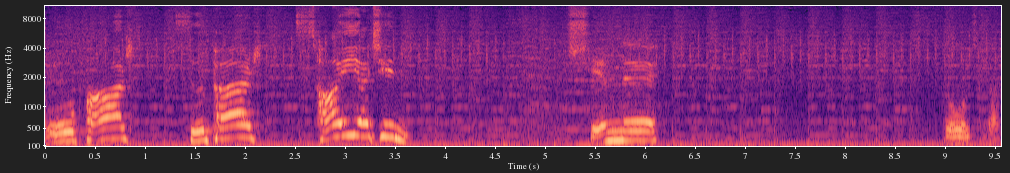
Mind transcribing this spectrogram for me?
Süper, süper, Saiyajin. Şimdi doğru taraf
